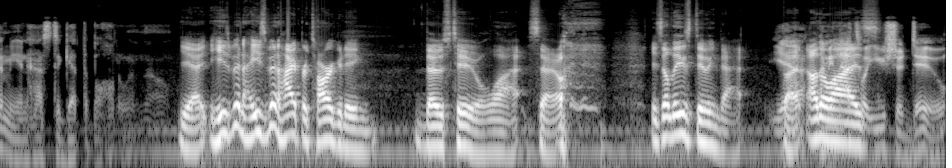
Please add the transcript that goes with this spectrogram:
Siemian has to get the ball to him though. yeah, he's been he's been hyper targeting those two a lot. So he's at least doing that. Yeah, But otherwise- I mean, that's what you should do.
